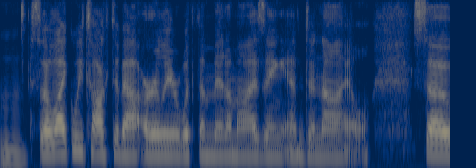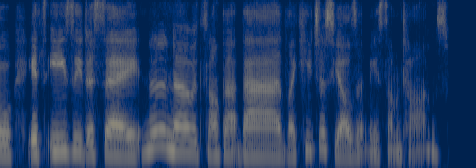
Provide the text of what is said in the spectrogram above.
Mm. So, like we talked about earlier with the minimizing and denial. So, it's easy to say, no, no, no, it's not that bad. Like he just yells at me sometimes.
